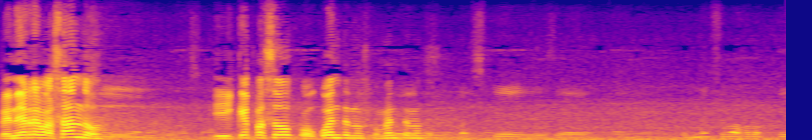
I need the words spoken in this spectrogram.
¿Venía rebasando? Sí. ¿Y qué pasó? Cu- Cuéntenos, coméntenos. Lo que pasa es que desde el primer semáforo que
